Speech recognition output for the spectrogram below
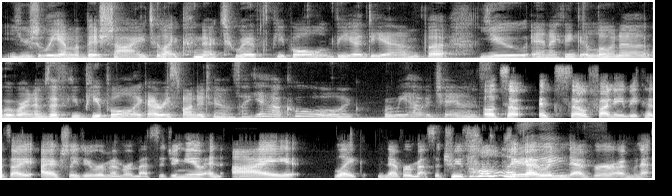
usually am a bit shy to like connect with people via dm but you and i think ilona were one of the few people like i responded to and I was like, yeah, cool. Like when we have a chance. Well, it's so it's so funny because I I actually do remember messaging you, and I like never message people. like really? I would never. I'm not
